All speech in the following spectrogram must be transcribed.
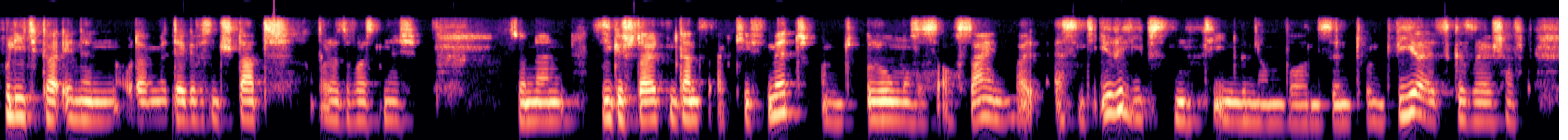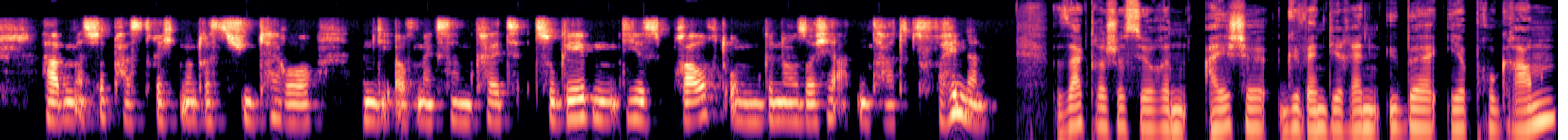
PolitikerInnen oder mit der gewissen Stadt oder sowas nicht sondern sie gestalten ganz aktiv mit und so muss es auch sein, weil es sind ihre Liebsten, die ihnen genommen worden sind. Und wir als Gesellschaft haben es verpasst, rechten und rassischen Terror die Aufmerksamkeit zu geben, die es braucht, um genau solche Attentate zu verhindern sagt Regisseurin Aische Güvendiren über ihr Programm,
